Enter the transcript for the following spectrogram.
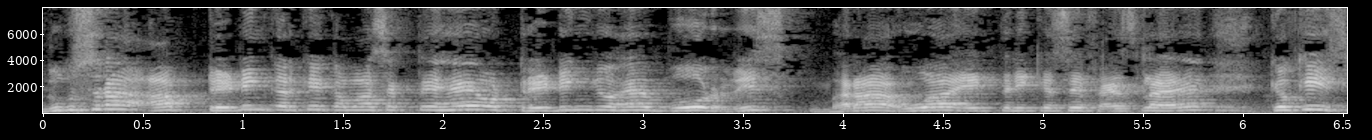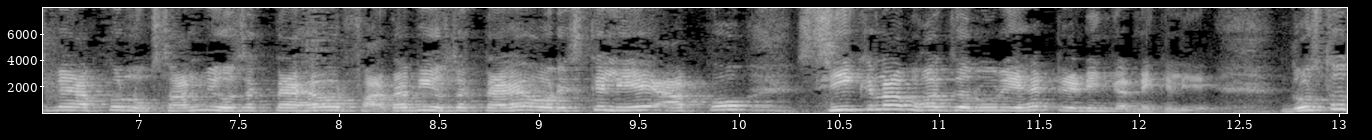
दूसरा, आप ट्रेडिंग करके कमा सकते हैं, और ट्रेडिंग जो है, वो रिस्क भरा हुआ एक तरीके से फैसला है, क्योंकि इसमें आपको नुकसान भी हो सकता है और फ़ायदा भी हो सकता है, और इसके लिए आपको सीखना बहुत ज़रूरी है ट्रेडिंग करने के लिए। दोस्तों,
